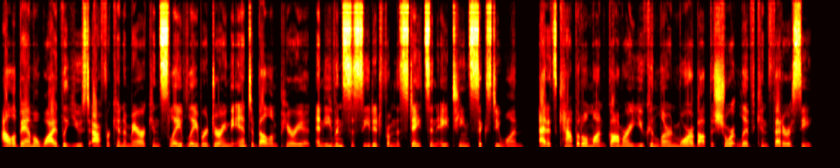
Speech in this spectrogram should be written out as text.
Alabama widely used African American slave labor during the antebellum period and even seceded from the states in 1861. At its capital Montgomery you can learn more about the short-lived Confederacy,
